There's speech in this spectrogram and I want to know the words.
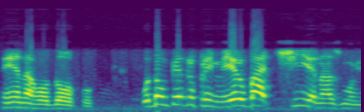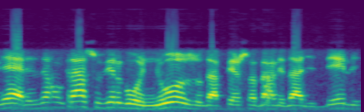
cena, Rodolfo, o Dom Pedro I batia nas mulheres, é um traço vergonhoso da personalidade dele,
